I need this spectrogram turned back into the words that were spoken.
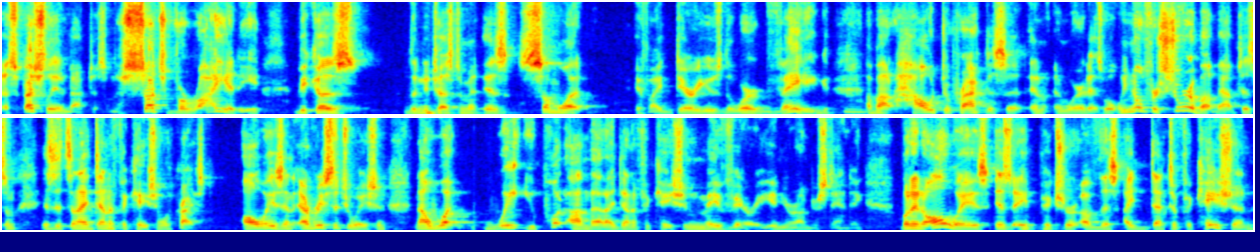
especially in baptism, there's such variety because the New Testament is somewhat if I dare use the word, vague mm. about how to practice it and, and where it is. What we know for sure about baptism is it's an identification with Christ, always in every situation. Now, what weight you put on that identification may vary in your understanding, but it always is a picture of this identification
